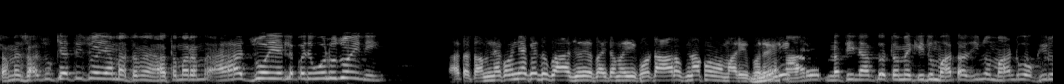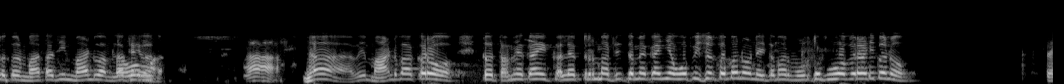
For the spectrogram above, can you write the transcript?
તમે સાચું ક્યાંથી જોઈએ એમાં તમે આ તમારા આ જોઈએ એટલે પછી ઓલું જોઈ નહીં. હા તો તમને કોને કીધું કે આ જોઈએ ભાઈ તમે એ ખોટા આરોપ નાખો મારી ઉપર રેડી આરોપ નથી નાખતો તમે કીધું માતાજીનો માંડવો કર્યો તો માતાજી માંડવા હતા. હા. ના હવે માંડવા કરો તો તમે કઈ કલેક્ટરમાંથી તમે કઈ અહીંયા ઓફિસર તો બનો નહીં તમારું મૂળ તો ભૂવા ગરાડી બનો. તો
